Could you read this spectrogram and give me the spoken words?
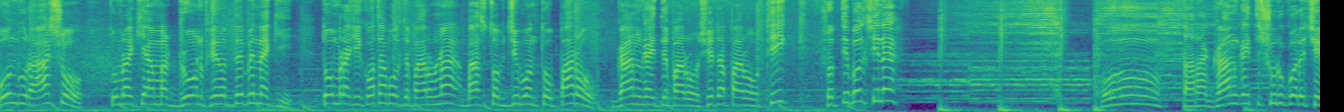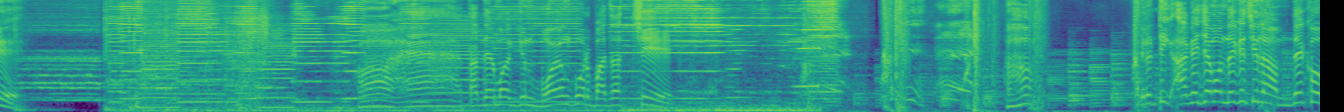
বন্ধুরা, আসো। তোমরা কি আমার ড্রোন ফেরত দেবে নাকি? তোমরা কি কথা বলতে পারো না? বাস্তব জীবন তো পারো, গান গাইতে পারো, সেটা পারো। ঠিক? সত্যি বলছি না? ও, তারা গান গাইতে শুরু করেছে। হ্যাঁ তাদের একজন ভয়ঙ্কর বাজাচ্ছে। আহা, এটা ঠিক আগে যেমন দেখেছিলাম। দেখো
